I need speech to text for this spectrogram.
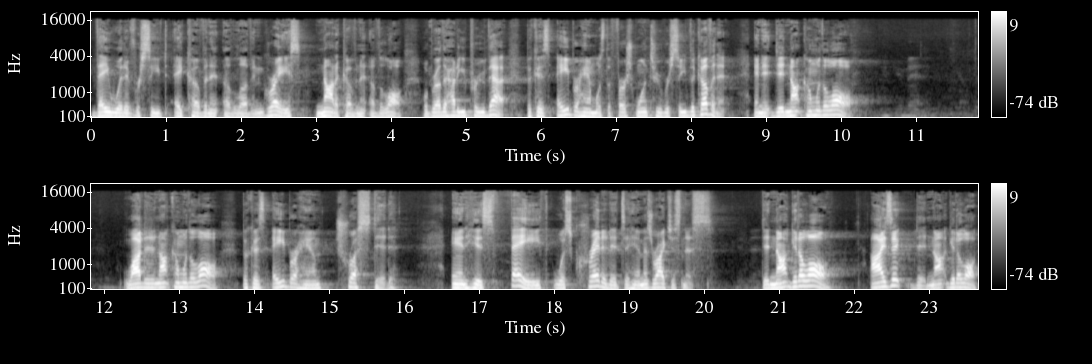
they would have received a covenant of love and grace, not a covenant of the law. Well, brother, how do you prove that? Because Abraham was the first one to receive the covenant, and it did not come with a law. Why did it not come with a law? Because Abraham trusted, and his faith was credited to him as righteousness. Did not get a law. Isaac did not get a law.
